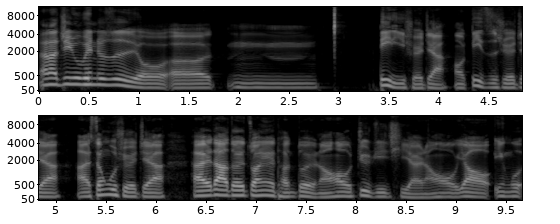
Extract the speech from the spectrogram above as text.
那那纪录片就是有呃嗯。地理学家哦，地质学家，还有生物学家，还有一大堆专业团队，然后聚集起来，然后要因为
